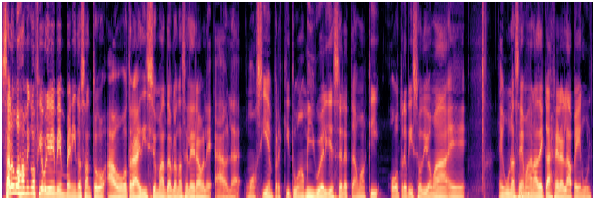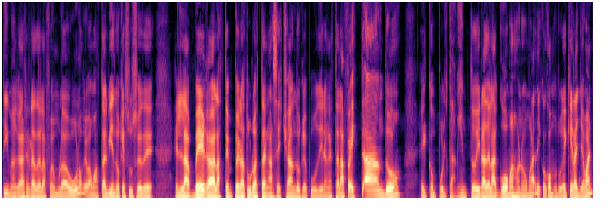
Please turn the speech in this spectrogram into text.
Saludos amigos Fiebre y bienvenidos a todos a otra edición más de Hablando Acelerable. Habla como siempre aquí tu amigo Eliezer. Estamos aquí otro episodio más eh, en una semana de carrera, la penúltima carrera de la Fórmula 1 que vamos a estar viendo qué sucede en Las Vegas. Las temperaturas están acechando que pudieran estar afectando el comportamiento de las gomas o neumáticos, como tú le quieras llamar.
